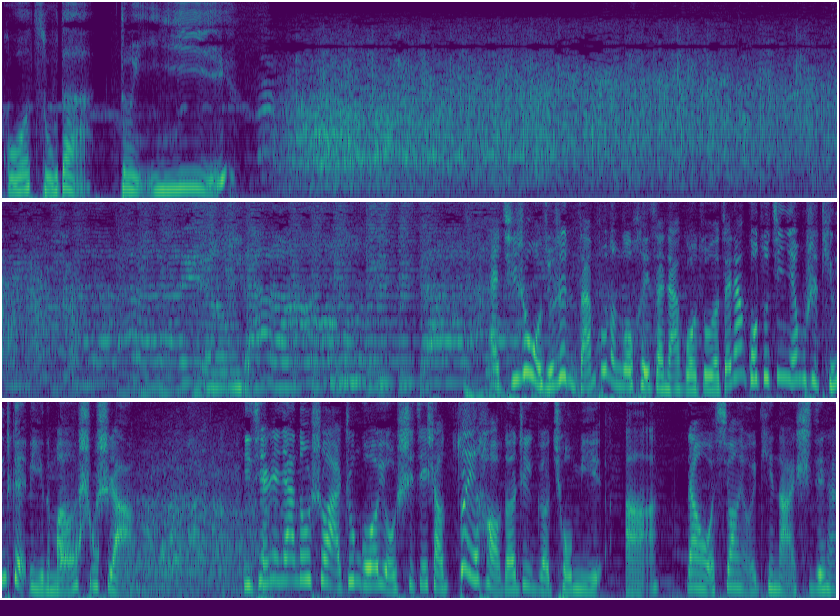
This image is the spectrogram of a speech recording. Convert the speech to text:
国足的队医。”其实我觉着咱不能够黑咱家国足的，咱家国足今年不是挺给力的吗？是不是啊？以前人家都说啊，中国有世界上最好的这个球迷啊，但我希望有一天呢，世界上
